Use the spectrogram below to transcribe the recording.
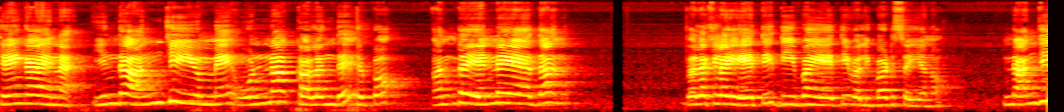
தேங்காய் எண்ணெய் இந்த அஞ்சையுமே ஒன்றா கலந்து இருப்போம் அந்த எண்ணெயை தான் விளக்கில் ஏற்றி தீபம் ஏற்றி வழிபாடு செய்யணும். இந்த அஞ்சு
